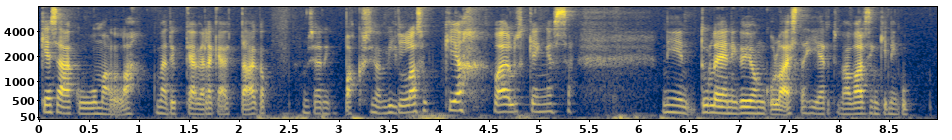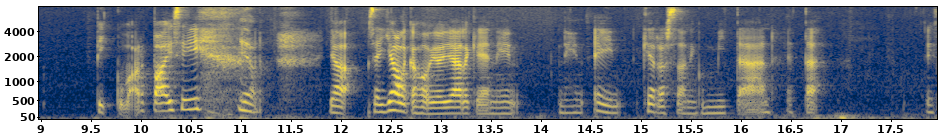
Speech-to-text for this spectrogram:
kesäkuumalla, kun mä tykkään vielä käyttää aika niin paksuja villasukkia vaelluskengässä, niin tulee niin jonkunlaista hiertymää, varsinkin niin pikkuvarpaisiin. Joo. Ja sen jalkahoidon jälkeen niin, niin ei kerrassaan niin mitään. Että nyt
